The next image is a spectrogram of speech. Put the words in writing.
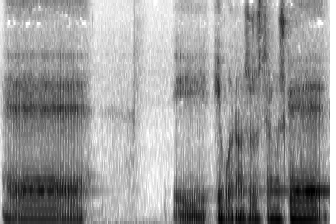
eh, y, y bueno nosotros tenemos que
